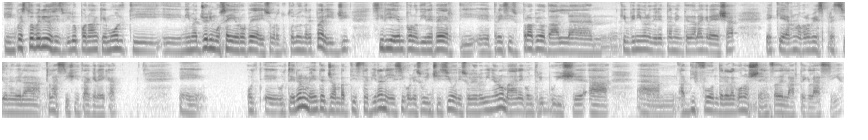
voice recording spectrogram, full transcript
e in questo periodo si sviluppano anche molti, eh, nei maggiori musei europei, soprattutto Londra e Parigi, si riempono di reperti eh, presi proprio dal, mm, che venivano direttamente dalla Grecia e che erano proprio espressione della classicità greca. E ulteriormente Gian Battista Piranesi con le sue incisioni sulle rovine romane contribuisce a, a, a diffondere la conoscenza dell'arte classica.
